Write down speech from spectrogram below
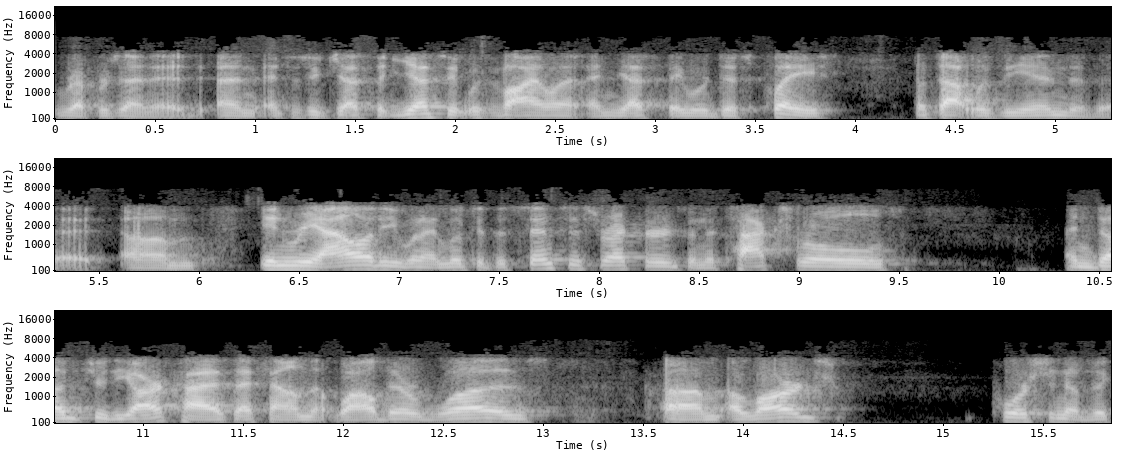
represented and, and to suggest that yes, it was violent and yes, they were displaced, but that was the end of it. Um, in reality, when I looked at the census records and the tax rolls and dug through the archives, I found that while there was um, a large portion of the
